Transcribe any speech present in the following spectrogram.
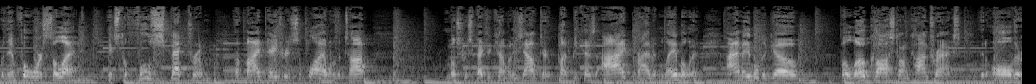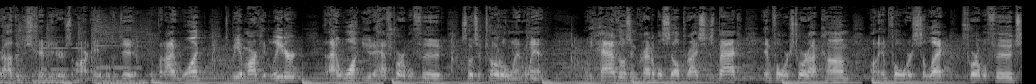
with InfoWars Select. It's the full spectrum of My Patriot Supply, one of the top, most respected companies out there. But because I private label it, I'm able to go below cost on contracts that all their other distributors aren't able to do. But I want to be a market leader and I want you to have storable food, so it's a total win win. We have those incredible sell prices back at InfoWarsStore.com on InfoWars Select Storable Foods.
